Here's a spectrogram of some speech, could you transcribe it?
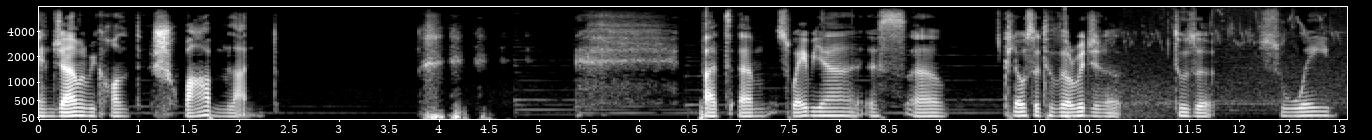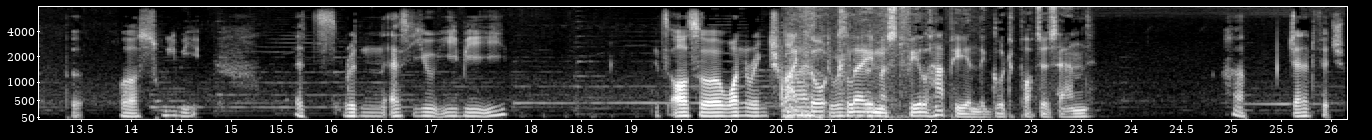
In German we call it Schwabenland. but um, Swabia is uh, closer to the original, to the Swab or Sweeby. It's written S-U-E-B-E. It's also a wandering tribe. I thought Clay the- must feel happy in the good potter's hand. Huh. Janet Fitch.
